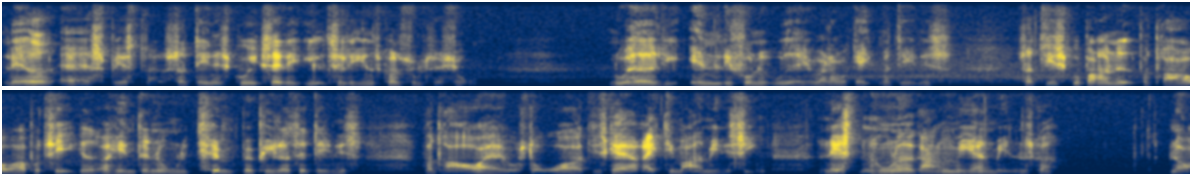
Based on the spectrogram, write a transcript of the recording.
lavet af asbest, så Dennis kunne ikke sætte ild til lægens konsultation. Nu havde de endelig fundet ud af, hvad der var galt med Dennis. Så de skulle bare ned på drageapoteket og hente nogle kæmpe piller til Dennis. For drager er jo store, og de skal have rigtig meget medicin. Næsten 100 gange mere end mennesker. Nå,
